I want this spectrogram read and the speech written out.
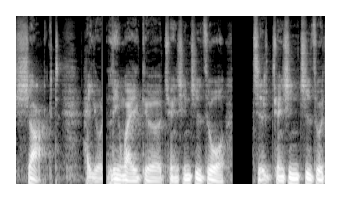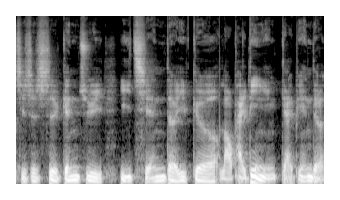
（Shocked），还有另外一个全新制作，这全新制作其实是根据以前的一个老牌电影改编的，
